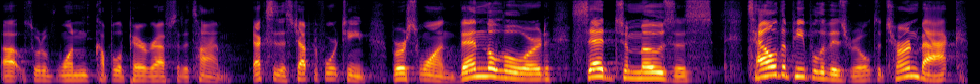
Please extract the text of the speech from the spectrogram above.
uh, sort of one couple of paragraphs at a time. Exodus chapter 14, verse 1. Then the Lord said to Moses, Tell the people of Israel to turn back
